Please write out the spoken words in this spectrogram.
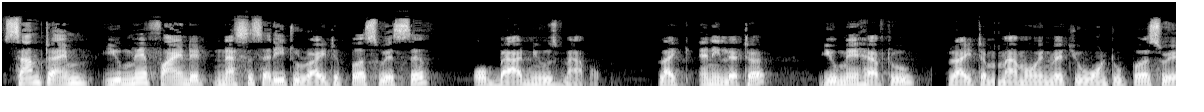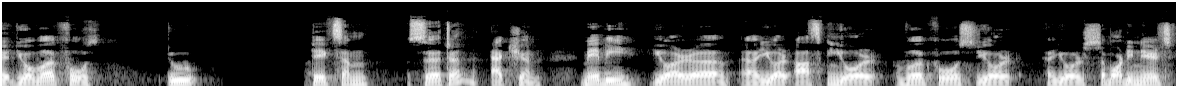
sometime you may find it necessary to write a persuasive or bad news memo. Like any letter, you may have to write a memo in which you want to persuade your workforce to take some certain action. Maybe you are, uh, uh, you are asking your workforce, your, uh, your subordinates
